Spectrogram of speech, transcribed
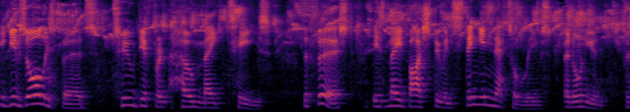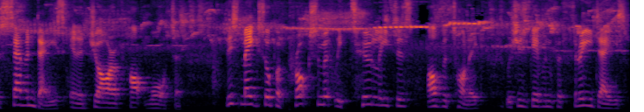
He gives all his birds two different homemade teas. The first is made by stewing stinging nettle leaves and onion for seven days in a jar of hot water. This makes up approximately two litres of the tonic, which is given for three days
